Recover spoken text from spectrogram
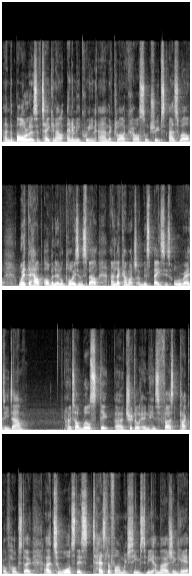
And the bowlers have taken out enemy Queen and the Clan Castle troops as well with the help of a little poison spell. And look how much of this base is already down. Hotard will stick, uh, trickle in his first pack of Hogstow uh, towards this Tesla farm, which seems to be emerging here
